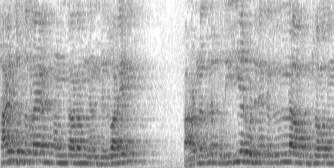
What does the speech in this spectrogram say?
ഹായ് സുഹൃത്തുക്കളെ നമസ്കാരം. ഞാൻ സിൽവാറയിൽ പാരഡൈസിന്റെ പുതിയ വീട്ടിലേക്ക് എല്ലാവർക്കും സ്വാഗതം.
